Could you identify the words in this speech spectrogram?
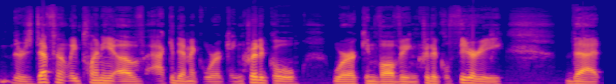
there's definitely plenty of academic work and critical work involving critical theory that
